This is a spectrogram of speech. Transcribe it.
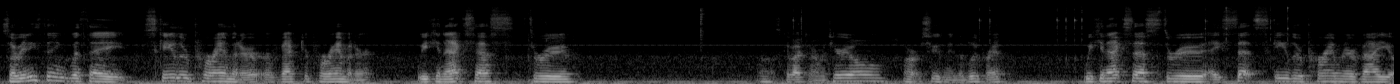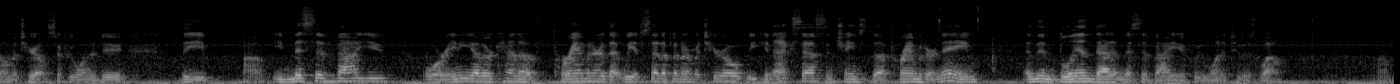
So anything with a scalar parameter or vector parameter, we can access through, uh, let's go back to our material, or excuse me, the blueprint. We can access through a set scalar parameter value on material. So if we want to do the uh, emissive value or any other kind of parameter that we have set up in our material, we can access and change the parameter name and then blend that emissive value if we wanted to as well. Um,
